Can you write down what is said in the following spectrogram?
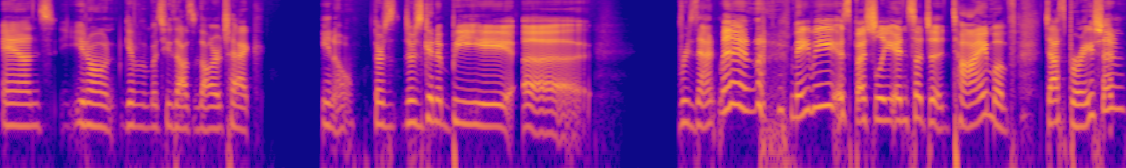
and you don't give them a two thousand dollar check, you know, there's there's gonna be a resentment, maybe, especially in such a time of desperation.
